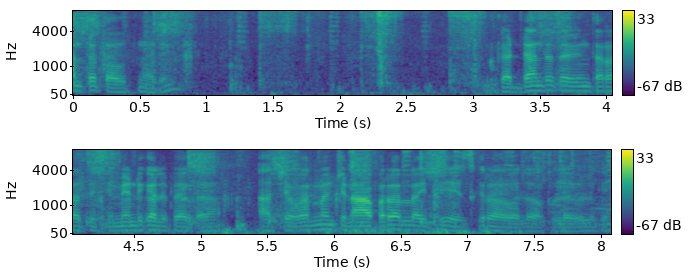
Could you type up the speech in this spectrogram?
అంతా తవ్వుతున్నారు. గడ్డ అంతా తవ్విన తర్వాత సిమెంట్ కలిపాక ఆ చివరి నుంచి నాపరాలు అయితే వేసుకురావాలి ఒక లెవెల్కి.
